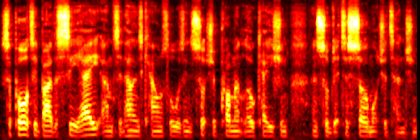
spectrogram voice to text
supported by the CA and St Helens Council was in such a prominent location and subject to so much attention.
